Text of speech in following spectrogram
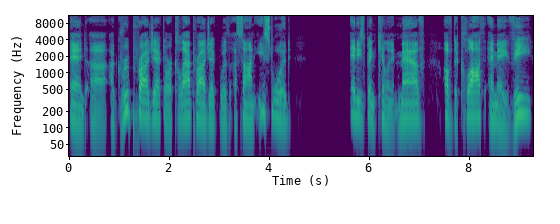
and uh, a group project or a collab project with Asan Eastwood. And he's been killing it. Mav of the Cloth, M A V.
